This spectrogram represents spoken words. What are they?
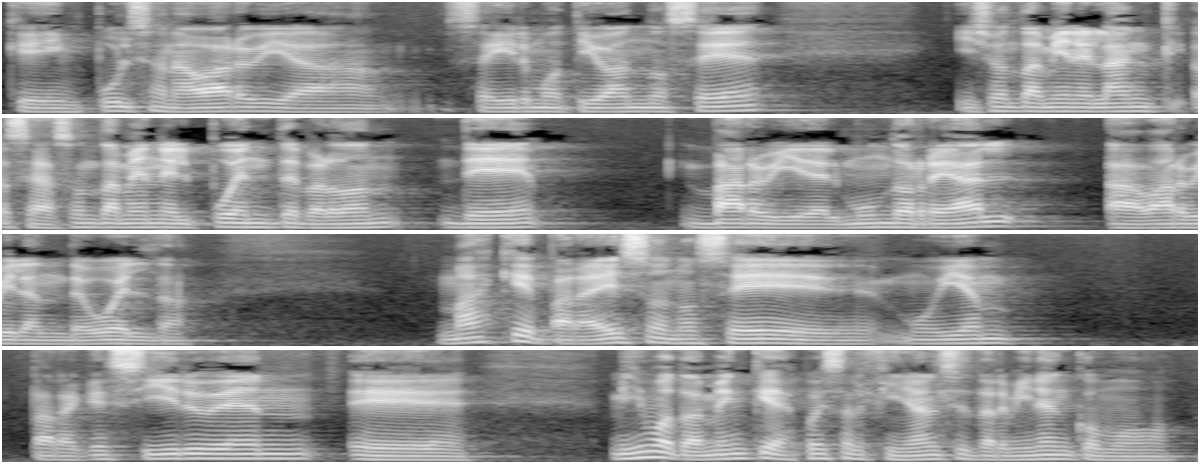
que impulsan a Barbie a seguir motivándose y son también el, o sea, son también el puente, perdón, de Barbie del mundo real a Barbieland de vuelta. Más que para eso, no sé muy bien para qué sirven. Eh, Mismo también que después al final se terminan como.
